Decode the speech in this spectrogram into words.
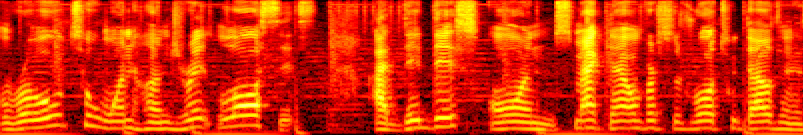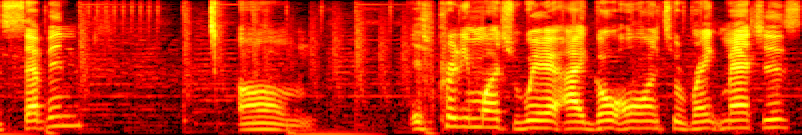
Road to 100 Losses. I did this on SmackDown versus Raw 2007. Um, it's pretty much where I go on to rank matches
